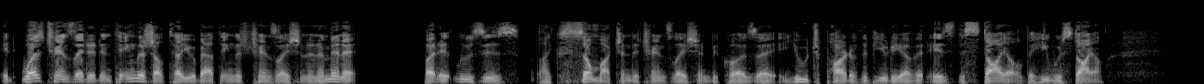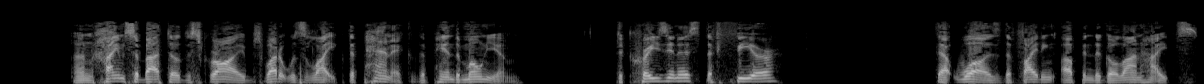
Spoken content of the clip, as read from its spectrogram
It was translated into English. I'll tell you about the English translation in a minute, but it loses like so much in the translation because a huge part of the beauty of it is the style, the Hebrew style. And Chaim Sabato describes what it was like, the panic, the pandemonium, the craziness, the fear that was the fighting up in the Golan Heights.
